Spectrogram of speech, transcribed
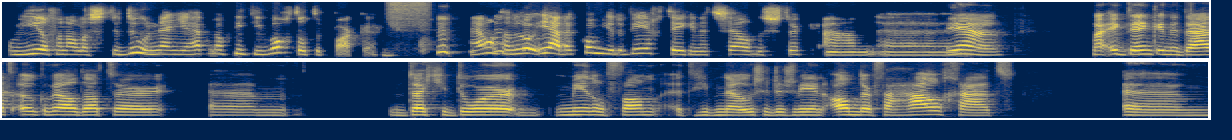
om hier van alles te doen en je hebt nog niet die wortel te pakken. ja, want dan, ja, dan kom je er weer tegen hetzelfde stuk aan. Uh... Ja, maar ik denk inderdaad ook wel dat er. Ehm, dat je door middel van het hypnose dus weer een ander verhaal gaat Ehm,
